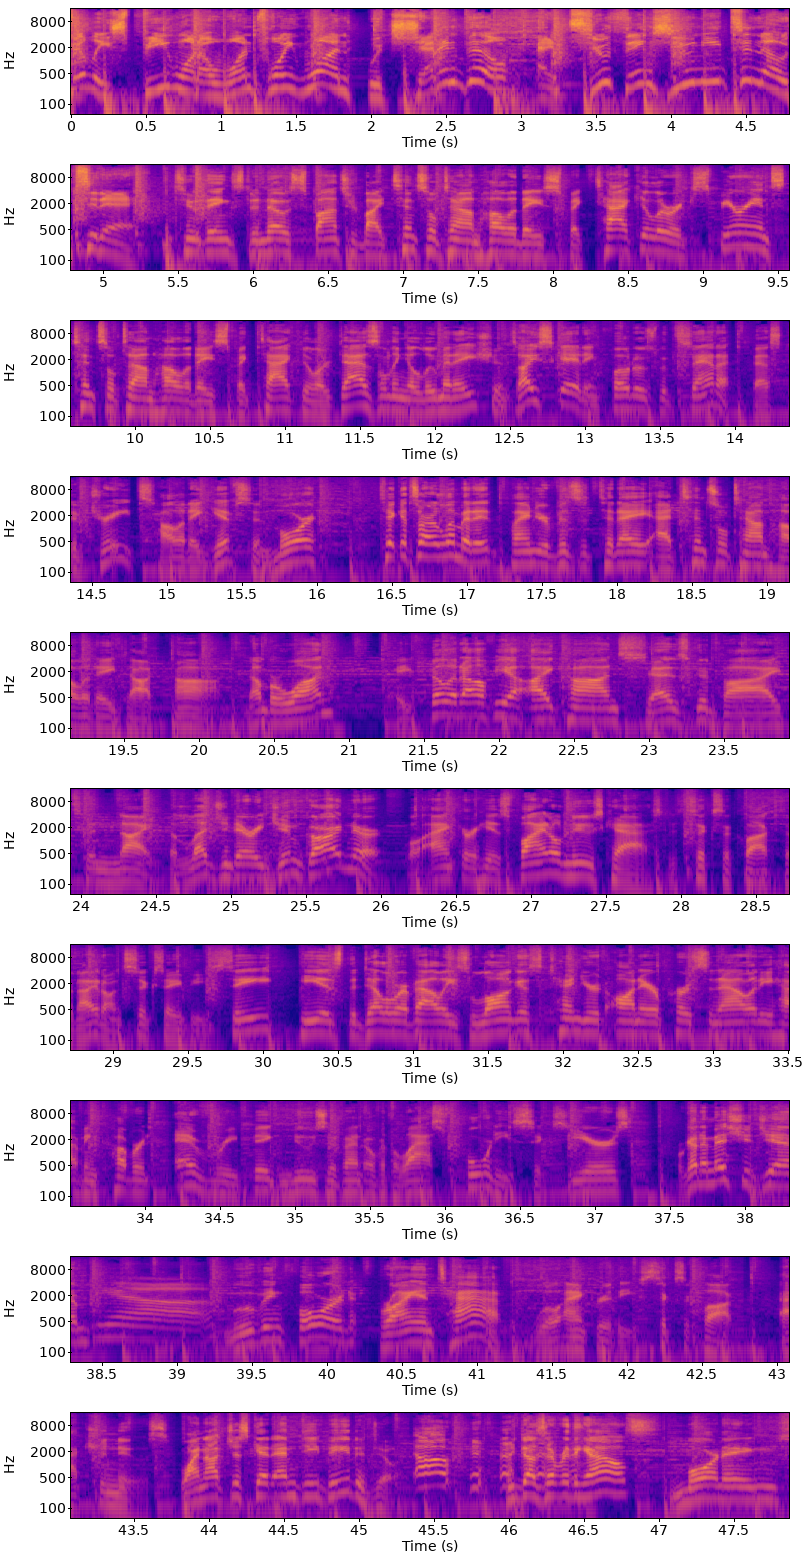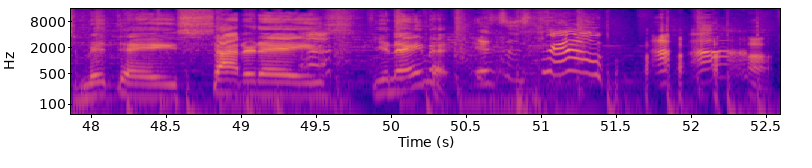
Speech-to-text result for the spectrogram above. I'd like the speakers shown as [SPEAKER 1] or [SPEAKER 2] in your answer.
[SPEAKER 1] Philly's B101.1 with Jen and Bill and two things you need to know today.
[SPEAKER 2] Two Things to Know, sponsored by Tinseltown Holiday Spectacular. Experience Tinseltown Holiday Spectacular, dazzling illuminations, ice skating, photos with Santa, festive treats, holiday gifts, and more. Tickets are limited. Plan your visit today at tinseltownholiday.com. Number one, a Philadelphia icon says goodbye tonight. The legendary Jim Gardner will anchor his final newscast at 6 o'clock tonight on 6ABC. He is the Delaware Valley's longest tenured on air personality, having covered every big news event over the last 46 years. We're going to miss you, Jim.
[SPEAKER 3] Yeah.
[SPEAKER 2] Moving forward, Brian Taff will anchor the 6 o'clock Action News. Why not just get MDB to do it?
[SPEAKER 3] Oh,
[SPEAKER 2] He does everything else mornings, middays, Saturdays, you name it.
[SPEAKER 3] this is true.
